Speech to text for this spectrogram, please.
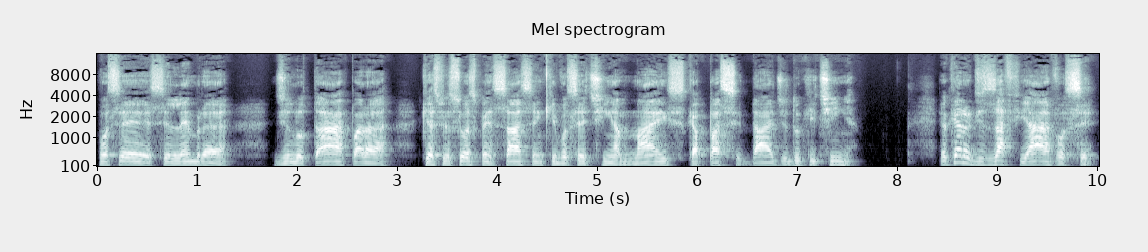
Você se lembra de lutar para que as pessoas pensassem que você tinha mais capacidade do que tinha? Eu quero desafiar você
